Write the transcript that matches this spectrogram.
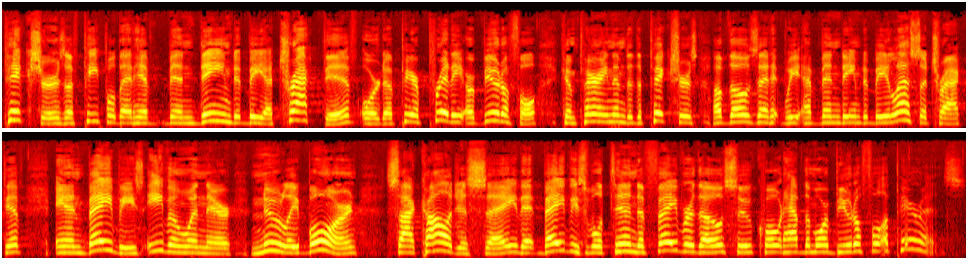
pictures of people that have been deemed to be attractive or to appear pretty or beautiful, comparing them to the pictures of those that we have been deemed to be less attractive. And babies, even when they're newly born, psychologists say that babies will tend to favor those who, quote, have the more beautiful appearance.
